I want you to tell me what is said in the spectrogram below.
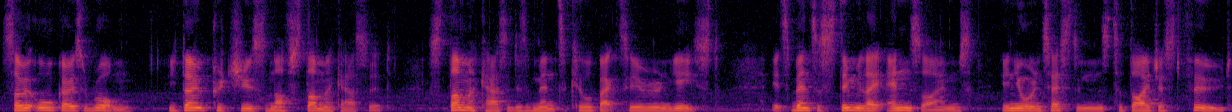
So it all goes wrong. You don't produce enough stomach acid. Stomach acid is meant to kill bacteria and yeast. It's meant to stimulate enzymes in your intestines to digest food.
